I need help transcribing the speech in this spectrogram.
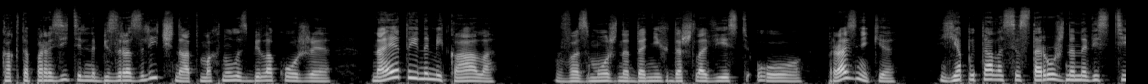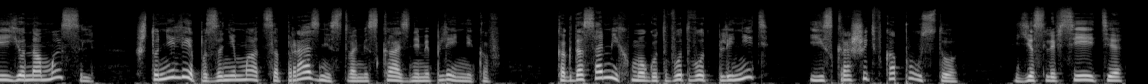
Как-то поразительно безразлично отмахнулась белокожая. На это и намекала. Возможно, до них дошла весть о празднике. Я пыталась осторожно навести ее на мысль, что нелепо заниматься празднествами с казнями пленников, когда самих могут вот-вот пленить и искрошить в капусту. Если все эти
